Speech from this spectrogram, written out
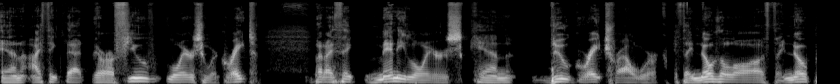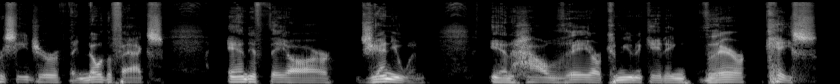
And I think that there are a few lawyers who are great But I think many lawyers can do great trial work if they know the law, if they know procedure, if they know the facts, and if they are genuine in how they are communicating their case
